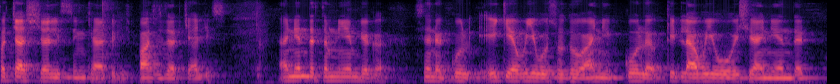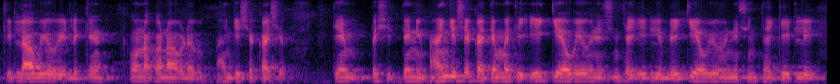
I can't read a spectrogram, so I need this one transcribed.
પચાસ ચાલીસ સંખ્યા આપેલી છે, પાંચ હજાર ચાલીસ. આની અંદર તમને એમ કે છે ને કુલ એકે અવયવો શોધો, આની કુલ કેટલા અવયવો હોય છે આની અંદર? કેટલા અવયવો એટલે કે કોના કોના વડે ભાંગી શકાય છે તેમ પછી તેની ભાંગી શકાય તેમાંથી એકી અવયવની સંખ્યા કેટલી, બેકી અવયવોની સંખ્યા કેટલી,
